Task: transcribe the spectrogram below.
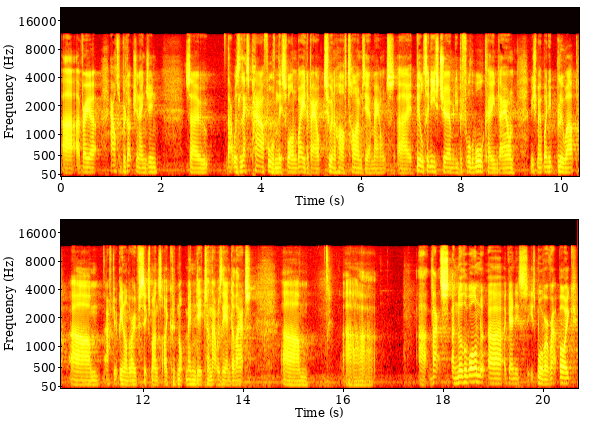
uh, a very uh, out of production engine. So that was less powerful than this one, weighed about two and a half times the amount. Uh, built in East Germany before the wall came down, which meant when it blew up, um, after it had been on the road for six months, I could not mend it, and that was the end of that. Um, uh, uh, that's another one. Uh, again, it's, it's more of a rat bike.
